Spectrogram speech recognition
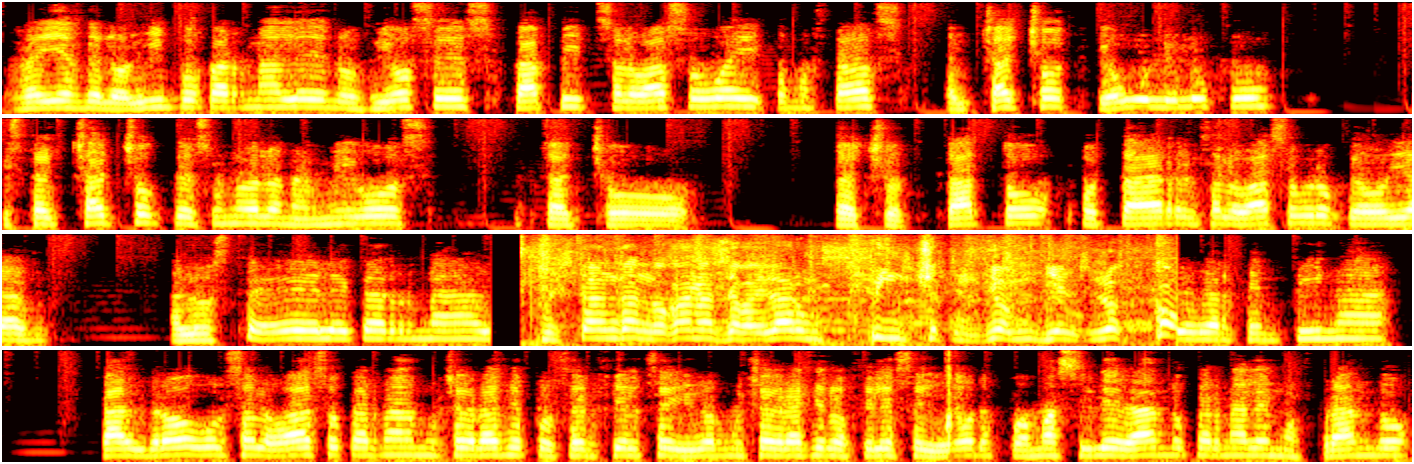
reyes del Olimpo, carnales, los dioses. Capit, saludazo, güey. ¿Cómo estás? El Chacho, tío Lupo. Está el Chacho, que es uno de los enemigos. Chacho, Chacho Tato, JR, el saludazo, bro, que a, a los tele, carnal. Me están dando ganas de bailar un pinche cumbión bien loco. de Argentina. Caldrogo, un saludazo, carnal. Muchas gracias por ser fiel seguidor. Muchas gracias a los fieles seguidores. Podemos seguirle dando, carnal, mostrando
